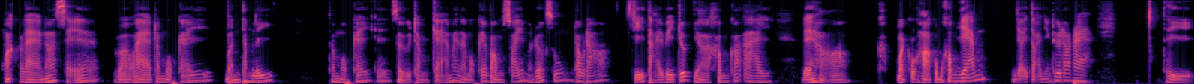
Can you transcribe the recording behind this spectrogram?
Hoặc là nó sẽ vỡ òa trong một cái bệnh tâm lý. Trong một cái cái sự trầm cảm hay là một cái vòng xoáy mà rớt xuống đâu đó. Chỉ tại vì trước giờ không có ai để họ mà họ cũng không dám giải tỏa những thứ đó ra. Thì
